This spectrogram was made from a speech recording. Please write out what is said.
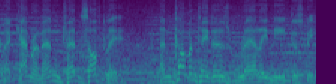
where cameramen tread softly and commentators rarely need to speak.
